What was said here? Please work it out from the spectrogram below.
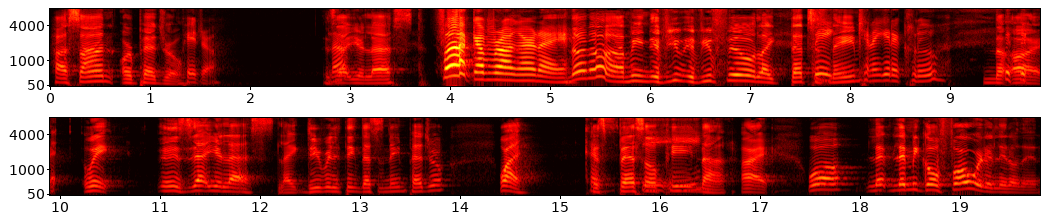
Hassan, or Pedro? Pedro. Is No. that your last? Fuck, I'm wrong, aren't I? No, no. I mean, if you if you feel like that's his name, can I get a clue? no. All right. Wait, is that your last? Like, do you really think that's his name, Pedro? Why? Because 'Cause Peso P. Nah. All right. Well, let let me go forward a little then.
